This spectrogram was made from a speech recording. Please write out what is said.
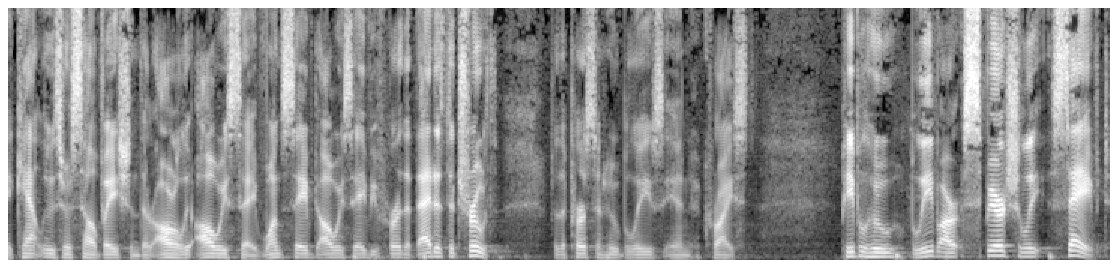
They can't lose their salvation. They're always saved. Once saved, always saved. You've heard that. That is the truth for the person who believes in Christ. People who believe are spiritually saved.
